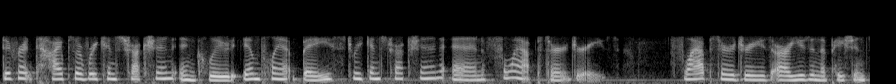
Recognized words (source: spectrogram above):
Different types of reconstruction include implant based reconstruction and flap surgeries. Flap surgeries are using the patient's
